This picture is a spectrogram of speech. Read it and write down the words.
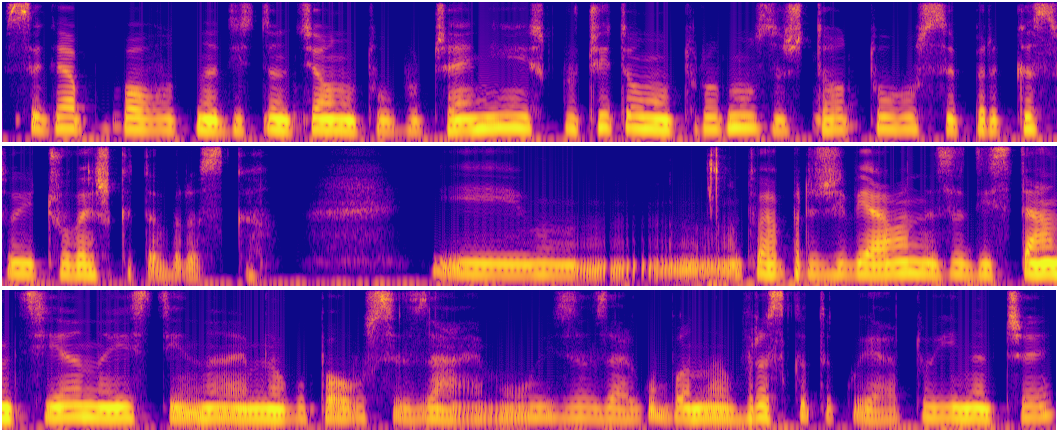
Сега по повод на дистанционното обучение е изключително трудно, защото се прекъсва и човешката връзка. И това преживяване за дистанция наистина е много по-осезаемо и за загуба на връзката, която иначе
